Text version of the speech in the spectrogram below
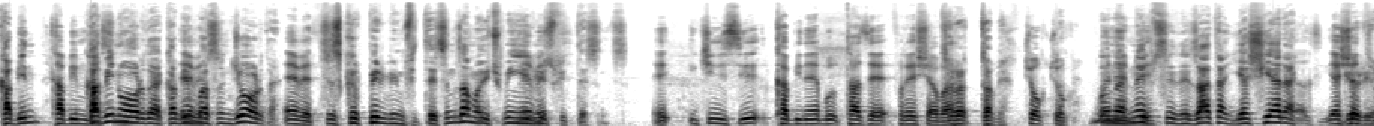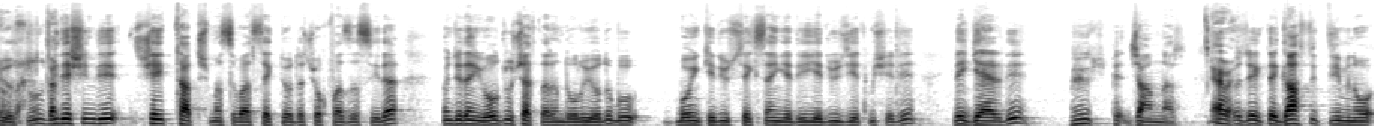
Kabin, Kabin kabin, basıncı. orada, kabin Evet. basıncı orada. Evet. Siz 41 bin fittesiniz ama 3700 Evet. fittesiniz. e, ikincisi kabine bu taze fresh hava Sıra- Tabii. çok çok Bunların önemli. hepsini zaten yaşayarak görüyorlar. yaşatıyorsunuz. Tabii. Bir de şimdi şey tartışması var sektörde çok fazlasıyla. Önceden yolcu uçaklarında oluyordu. Bu Boeing 787, 777 ve geldi büyük camlar. Evet. Özellikle iklimin o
